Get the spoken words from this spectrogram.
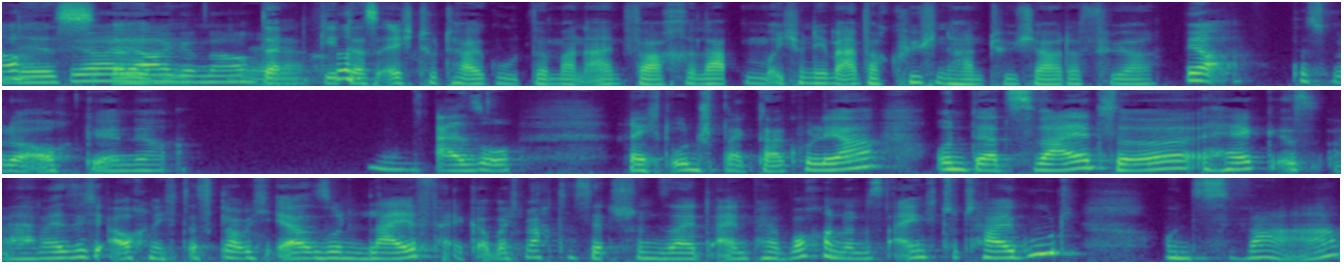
man es, Ja, ja, ähm, genau. dann Ja. geht das echt total gut, wenn man einfach Lappen, ich nehme einfach Küchenhandtücher dafür. Ja, das würde auch gehen, ja. Also recht unspektakulär. Und der zweite Hack ist, ah, weiß ich auch nicht, das ist, glaube ich eher so ein Live-Hack, aber ich mache das jetzt schon seit ein paar Wochen und ist eigentlich total gut. Und zwar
